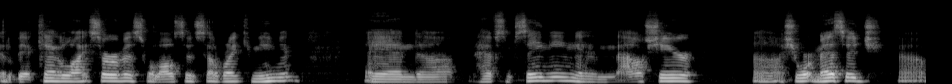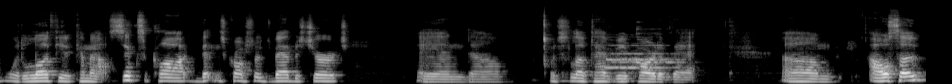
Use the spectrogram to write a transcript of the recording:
It'll be a candlelight service. We'll also celebrate communion and uh, have some singing, and I'll share uh, a short message. Uh, would love for you to come out. 6 o'clock, Benton's Crossroads Baptist Church, and um, would just love to have you be a part of that. Um, also,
